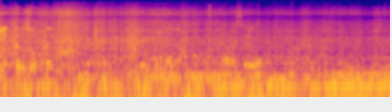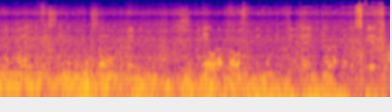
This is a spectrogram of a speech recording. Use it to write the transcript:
येत तर झोपलंय. झोपून झाला आणि मला नक्कीच सांगितलं कसं मी. आणि एवढा प्रवास केलेला आहे एवढा प्रवास केला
